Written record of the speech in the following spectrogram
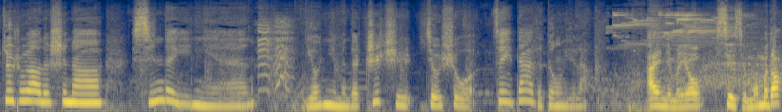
最重要的是呢，新的一年有你们的支持就是我最大的动力了。爱你们哟，谢谢么么哒。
